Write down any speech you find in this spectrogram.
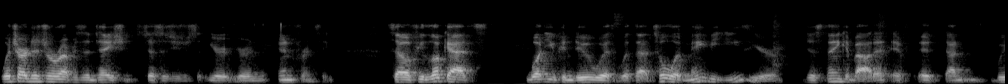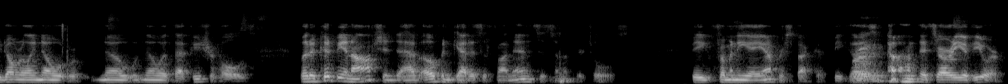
which are digital representations, just as you, you're, you're inferencing. So if you look at what you can do with, with that tool, it may be easier. Just think about it. If it, we don't really know, know, know what that future holds but it could be an option to have OpenCAD as a front end to some of your tools be, from an EAM perspective because right. it's already a viewer.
